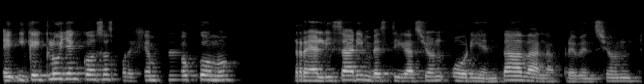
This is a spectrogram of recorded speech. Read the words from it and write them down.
eh, y que incluyen cosas, por ejemplo, como realizar investigación orientada a la prevención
